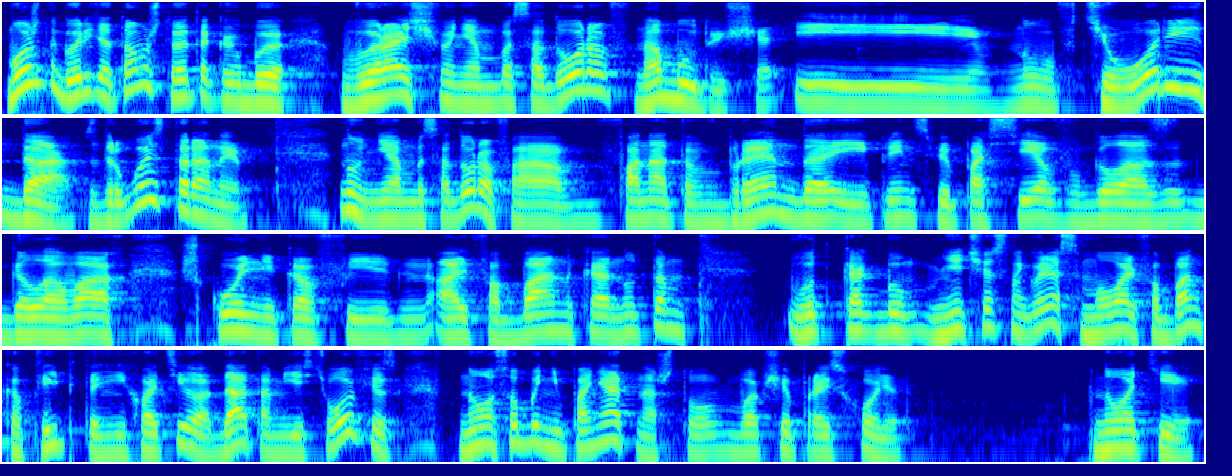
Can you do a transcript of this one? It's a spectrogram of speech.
Можно говорить о том, что это как бы выращивание амбассадоров на будущее. И, ну, в теории, да. С другой стороны, ну, не амбассадоров, а фанатов бренда и, в принципе, посев в глаз, головах школьников и Альфа-банка, ну, там вот как бы мне, честно говоря, самого Альфа-банка в клипе-то не хватило. Да, там есть офис, но особо непонятно, что вообще происходит. Ну окей.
